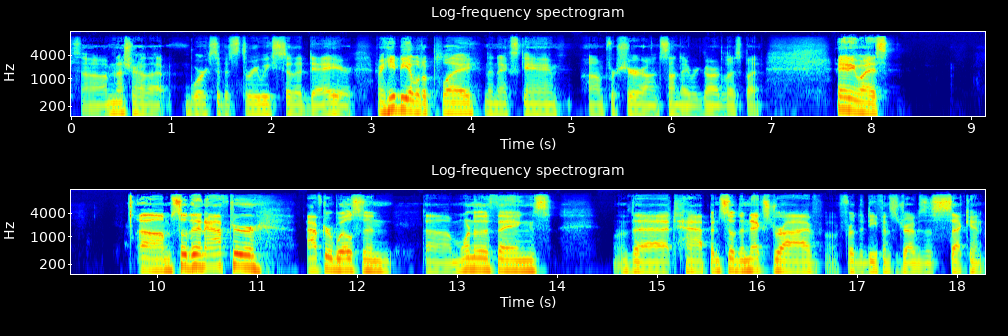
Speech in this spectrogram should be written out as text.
So I'm not sure how that works if it's three weeks to the day, or I mean, he'd be able to play the next game um, for sure on Sunday, regardless. But, anyways, um, so then after after Wilson, um, one of the things that happened. So the next drive for the defensive drive is the second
